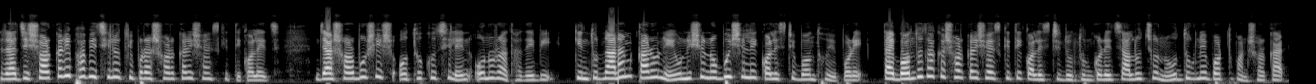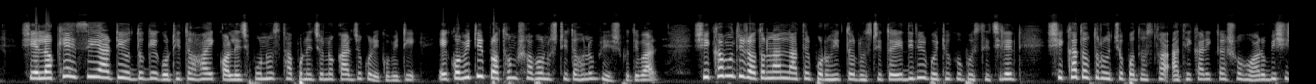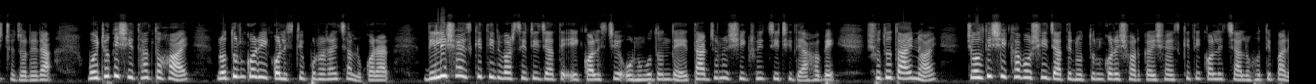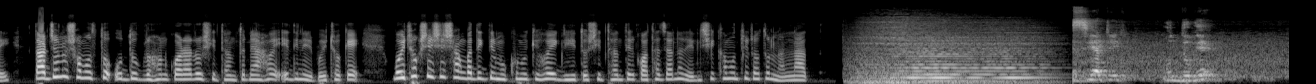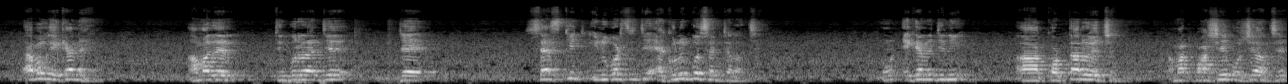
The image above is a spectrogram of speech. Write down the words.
রাজ্যে সরকারিভাবে ছিল ত্রিপুরা সরকারি সংস্কৃতি কলেজ যার সর্বশেষ অধ্যক্ষ ছিলেন অনুরাধা দেবী। কিন্তু নানান কারণে উনিশশো নব্বই সালে কলেজটি বন্ধ হয়ে পড়ে। তাই বন্ধ থাকা সরকারি সংস্কৃতি কলেজটি নতুন করে চালুর জন্য উদ্যোগ নেয় বর্তমান সরকার। সে লক্ষ্যে এসসিআরটি উদ্যোগে গঠিত হয় কলেজ পুনঃস্থাপনের জন্য কার্যকরী কমিটি। এই কমিটির প্রথম সভা অনুষ্ঠিত হল বৃহস্পতিবার। শিক্ষামন্ত্রী রতনলাল নাথের পৌরোহিত্যে অনুষ্ঠিত এদিনের বৈঠকে উপস্থিত ছিলেন শিক্ষা দপ্তর উচ্চপদস্থ আধিকারিকরা সহ আরও বিশিষ্টজনেরা। বৈঠকে সিদ্ধান্ত হয় নতুন করে এই কলেজটি পুনরায় চালু করার। দিল্লি সংস্কৃত ইউনিভার্সিটি যাতে এই কলেজটির অনুমোদন দেয়, তার জন্য শীঘ্রই চিঠি দেওয়া হবে। শুধু তাই নয়, চলতি শিক্ষাবর্ষেই যাতে নতুন করে সরকারি সংস্কৃতি কলেজ চালু হতে পারে, তার জন্য সমস্ত উদ্যোগ গ্রহণ করারও সিদ্ধান্ত নেওয়া হয় এদিনের বৈঠকে। বৈঠক শেষে সাংবাদিকদের মুখোমুখি হয়ে গৃহীত সিদ্ধান্তের কথা জানালেন শিক্ষামন্ত্রী রতনলাল নাথ। সিআরটির উদ্যোগে এবং এখানে আমাদের ত্রিপুরা রাজ্যে যে সংস্কৃত ইউনিভার্সিটি একলব্য সেন্টার আছে, এখানে যিনি কর্তা রয়েছেন, আমার পাশে বসে আছে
